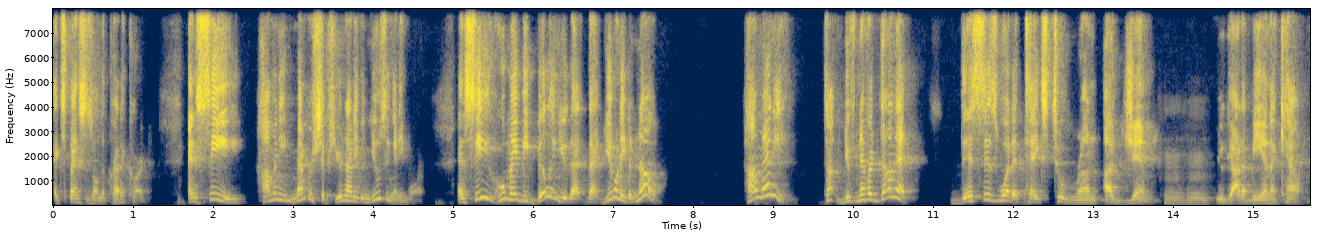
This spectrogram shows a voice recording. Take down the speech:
expenses on the credit card and see how many memberships you're not even using anymore and see who may be billing you that that you don't even know? How many? You've never done it. This is what it takes to run a gym. Mm-hmm. You got to be an accountant.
